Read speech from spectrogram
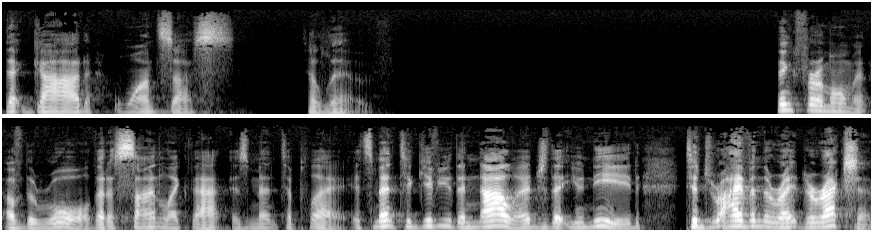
that God wants us to live. Think for a moment of the role that a sign like that is meant to play. It's meant to give you the knowledge that you need to drive in the right direction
